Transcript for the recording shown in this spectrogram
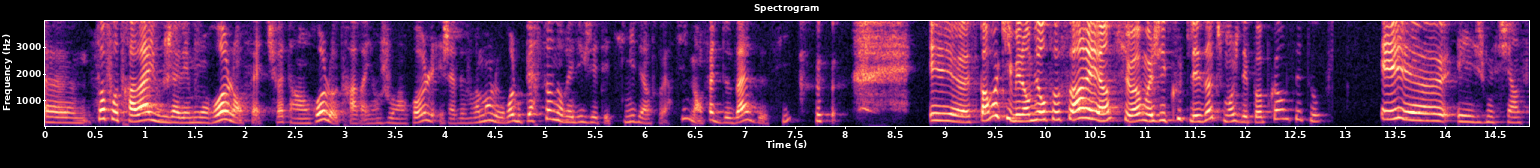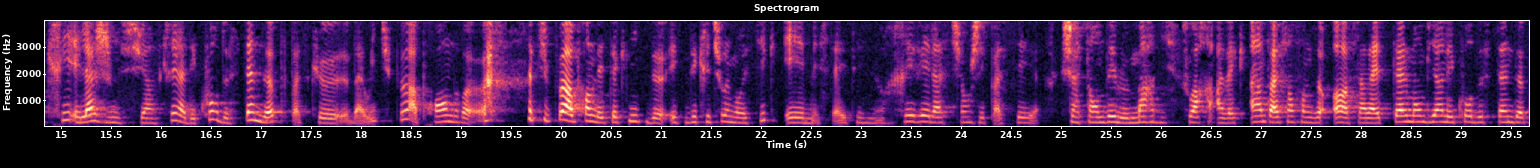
Euh, sauf au travail où j'avais mon rôle en fait. Tu vois, tu as un rôle au travail, on joue un rôle et j'avais vraiment le rôle où personne n'aurait dit que j'étais timide et introvertie, mais en fait, de base, si. et c'est pas moi qui mets l'ambiance aux soirées, hein, tu vois. Moi, j'écoute les autres, je mange des pop-corn, c'est tout. Et, euh, et, je me suis inscrite, et là, je me suis inscrite à des cours de stand-up parce que, bah oui, tu peux apprendre, tu peux apprendre les techniques d'écriture humoristique. Et mais ça a été une révélation. J'ai passé J'attendais le mardi soir avec impatience en me disant Oh, ça va être tellement bien les cours de stand-up.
